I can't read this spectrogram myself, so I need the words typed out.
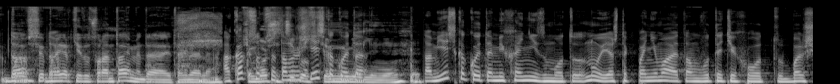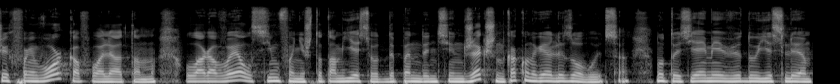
Да, все да. проверки идут в рантайме, да, и так далее. А как, Чем собственно, там же есть какой-то... Там есть какой-то механизм, вот, ну, я же так понимаю, там вот этих вот больших фреймворков, а там Laravel, Symfony, что там есть вот dependency injection, как он реализовывается? Ну, то есть я имею в виду, если...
